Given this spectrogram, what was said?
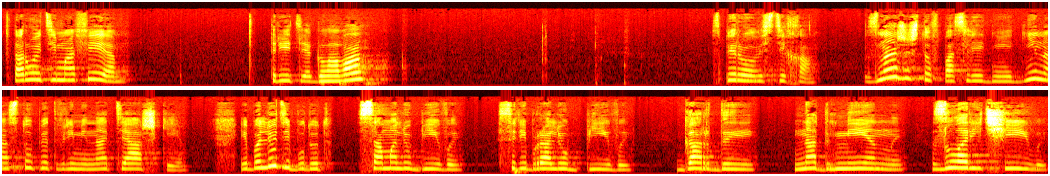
второе Тимофея, третья глава, с первого стиха. Знай же, что в последние дни наступят времена тяжкие, ибо люди будут самолюбивы, сребролюбивы, горды, надменны, злоречивы,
